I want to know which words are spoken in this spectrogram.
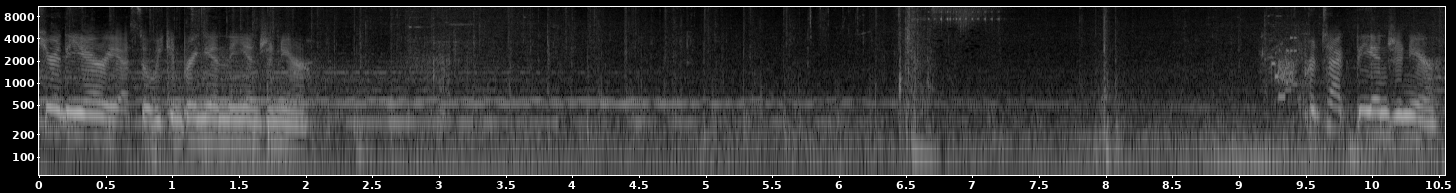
Secure the area so we can bring in the engineer. Protect the engineer.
